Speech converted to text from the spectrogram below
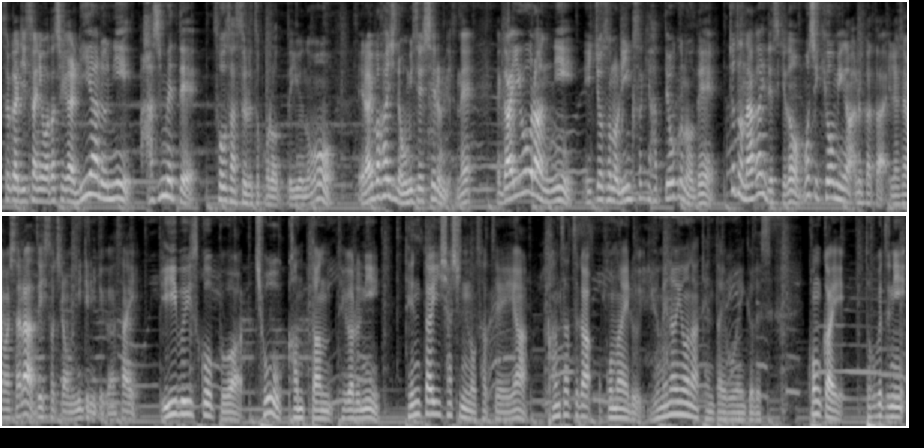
それから実際に私がリアルに初めて操作するところっていうのをライブ配信でお見せしてるんですね。概要欄に一応そのリンク先貼っておくのでちょっと長いですけどもし興味がある方いらっしゃいましたらぜひそちらも見てみてください。EV スコープは超簡単手軽に天体写真の撮影や観察が行える夢のような天体望遠鏡です。今回特別に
